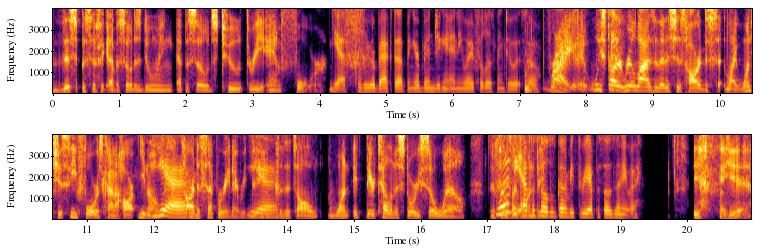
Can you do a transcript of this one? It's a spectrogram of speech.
This specific episode is doing episodes two, three, and four. Yes, because we were backed up and you're binging it anyway for listening to it. So, Right. We started realizing that it's just hard to, se- like, once you see four, it's kind of hard, you know, yeah. it's hard to separate everything Yeah. because it's all one. It, they're telling the story so well. It One feels of the like one episodes is going to be three episodes anyway. Yeah. Yeah.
